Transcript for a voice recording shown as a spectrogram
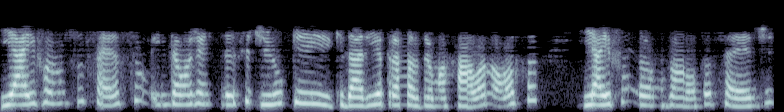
E aí foi um sucesso, então a gente decidiu que, que daria para fazer uma sala nossa, e aí fundamos a nossa sede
